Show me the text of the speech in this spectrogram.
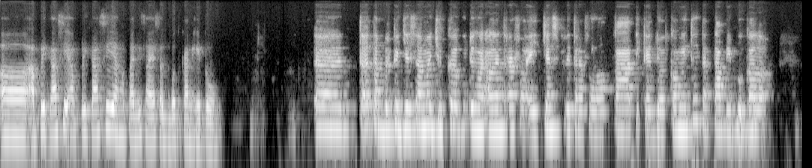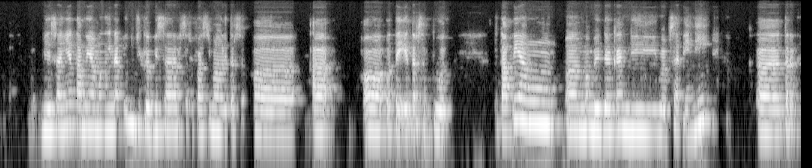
eh, aplikasi-aplikasi yang tadi saya sebutkan itu? Eh, tetap bekerja sama juga Bu dengan online travel agent seperti Traveloka, Tiket.com itu tetap Ibu kalau biasanya tamu yang menginap itu juga bisa reservasi melalui terse- eh, eh, eh, OTI tersebut. Tetapi yang eh, membedakan di website ini eh, ter-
